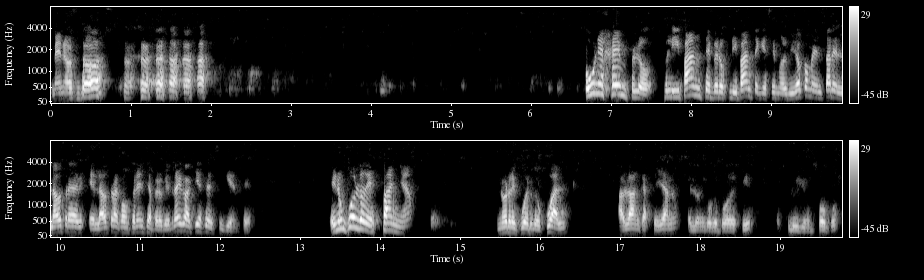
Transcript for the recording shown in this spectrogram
Menos dos. Un ejemplo flipante, pero flipante, que se me olvidó comentar en la, otra, en la otra conferencia, pero que traigo aquí es el siguiente. En un pueblo de España, no recuerdo cuál, hablaban castellano, es lo único que puedo decir, excluye un poco,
